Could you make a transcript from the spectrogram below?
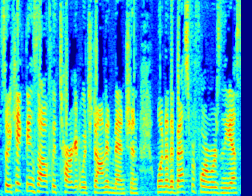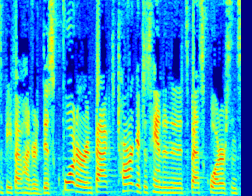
So we kick things off with Target, which Dom had mentioned, one of the best performers in the S&P 500 this quarter. In fact, Target just handed in its best quarter since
